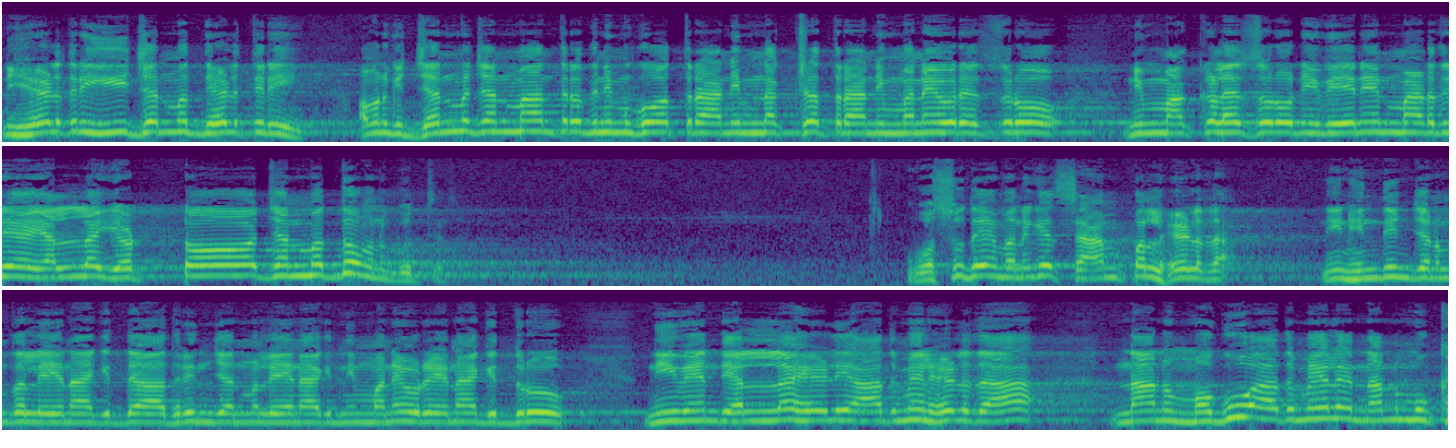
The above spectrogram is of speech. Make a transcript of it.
ನೀವು ಹೇಳಿದ್ರಿ ಈ ಜನ್ಮದ್ದು ಹೇಳ್ತೀರಿ. ಅವನಿಗೆ ಜನ್ಮ ಜನ್ಮಾಂತರದ ನಿಮ್ಮ ಗೋತ್ರ ನಿಮ್ಮ ನಕ್ಷತ್ರ ನಿಮ್ಮ ಮನೆಯವ್ರ ಹೆಸರು ನಿಮ್ಮ ಮಕ್ಕಳ ಹೆಸರು ನೀವೇನೇನು ಮಾಡಿದ್ರಿ, ಎಲ್ಲ ಎಷ್ಟೋ ಜನ್ಮದ್ದು ಅವನಿಗೆ ಗೊತ್ತಿದೆ. ವಸುದೇವನಿಗೆ ಸ್ಯಾಂಪಲ್ ಹೇಳ್ದ. ನೀನು ಹಿಂದಿನ ಜನ್ಮದಲ್ಲಿ ಏನಾಗಿದ್ದೆ, ಅದರಿಂದ ಜನ್ಮದಲ್ಲಿ ಏನಾಗಿದ್ದು ನಿಮ್ಮ ಮನೆಯವ್ರು ಏನಾಗಿದ್ರು, ನೀವೇಂದು ಎಲ್ಲ ಹೇಳಿ ಆದಮೇಲೆ ಹೇಳ್ದ, ನಾನು ಮಗು ಆದಮೇಲೆ ನನ್ನ ಮುಖ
